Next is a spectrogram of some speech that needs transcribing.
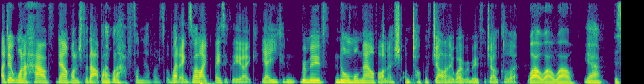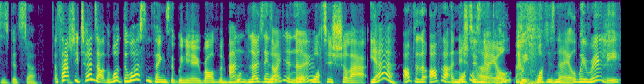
I don't want to have nail varnish for that, but I want to have fun nail varnish for the wedding. So I like basically like yeah, you can remove normal nail varnish on top of gel, and it won't remove the gel color. Wow, wow, wow. Yeah, This is good stuff. It actually turns out there were, there were some things that we knew rather than And what- loads of things I didn't what- know. what is shellac? Yeah, after the after that initial is hurdle, nail? we, what is nail? We really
